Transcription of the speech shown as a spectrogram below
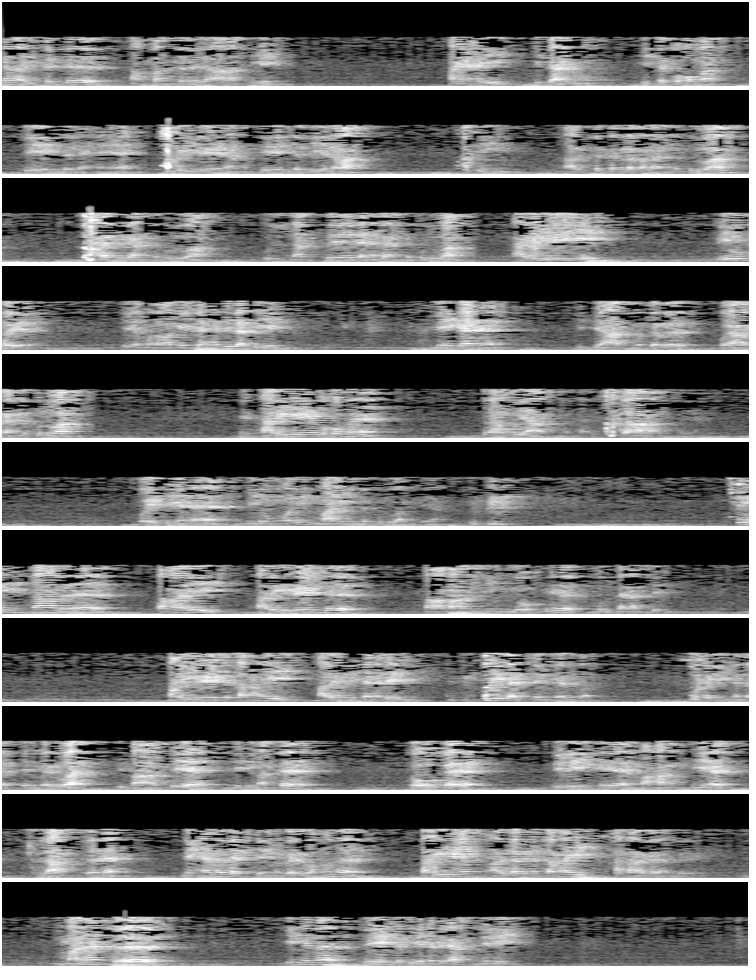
බැඳිලා එකට සම්බන්ධ වෙලා තියෙන්නේ. අයයි හිතයි. හිත කොහොමද තේින්න නැහැ. ශරීරය නම් තේින්න තියෙනවා. අතින් අර්ථ කරලා බලන්න පුළුවන්. බල කියන්න පුළුවන්. උෂ්ණත්වය දැනගන්න පුළුවන්. ශරීරයේ විවුපය එය මොන වගේද හැදිලා තියෙන්නේ මේ ගැන විද්‍යාත්මකව හොයාගන්න පුළුවන් මේ ශරීරය බොහොම ද්‍රව්‍යාත්මකයි සාධාරණයි ඔය තියෙන මිනුම් වලින් මනින්න පුළුවන් දෙයක් ඒ නිසාම තමයි ශරීරයට සාමාන්‍යයෙන් ලෝකයේ මුල් තැනක් දෙන්නේ ශරීරයට තමයි පළවෙනි තැන දෙන්නේ. මේ පැත්තෙන් බැලුවත්. උඩින් පැත්තෙන් බැලුවත් විපාකය නිදිමත රෝග විවේකය මහන්සිය ලක්ෂණ මේ හැම පැත්තෙන්ම බැලුවහම ශරීරයක් අල්ලගෙන තමයි කතා කරන්නේ. මනස එහෙම තේන්න තියෙන දෙයක් නෙමෙයි.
